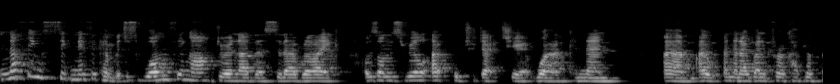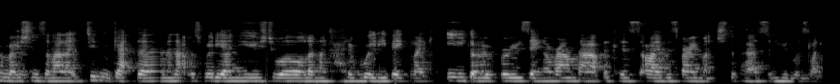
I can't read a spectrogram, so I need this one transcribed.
nothing significant, but just one thing after another. So there were like I was on this real upward trajectory at work, and then um, I, and then I went for a couple of promotions and I like didn't get them and that was really unusual and like I had a really big like ego bruising around that because I was very much the person who was like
